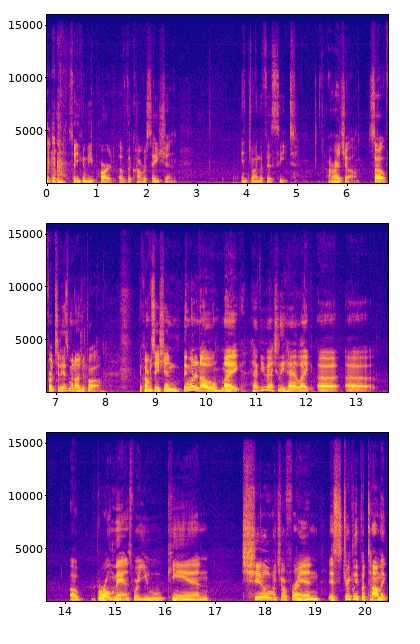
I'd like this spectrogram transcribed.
so you can be part of the conversation and join the fifth seat. All right, y'all. So for today's Menage a Trois, the conversation they want to know like have you actually had like a a a bromance where you can chill with your friend is strictly platonic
